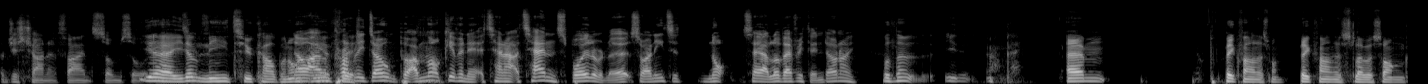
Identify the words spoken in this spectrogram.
I'm just trying to find some sort. of Yeah, you don't need to, Cal. We're not No, I here for probably this. don't, but I'm not giving it a 10 out of 10. Spoiler alert. So I need to not say I love everything, don't I? Well, no. You, okay. Um, big fan of this one. Big fan of this slower song.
